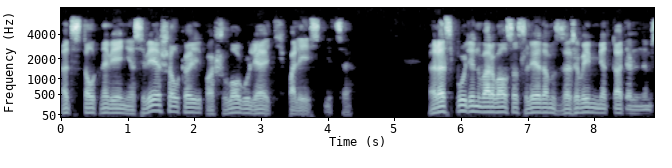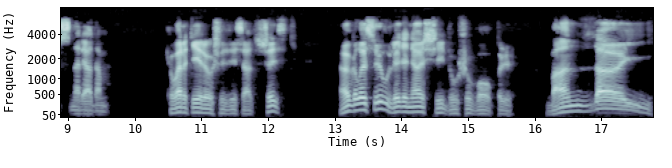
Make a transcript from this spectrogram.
от столкновения с вешалкой пошло гулять по лестнице. Распутин ворвался следом за живым метательным снарядом. Квартиру 66 огласил леденящий душу вопль. «Бонзай!»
